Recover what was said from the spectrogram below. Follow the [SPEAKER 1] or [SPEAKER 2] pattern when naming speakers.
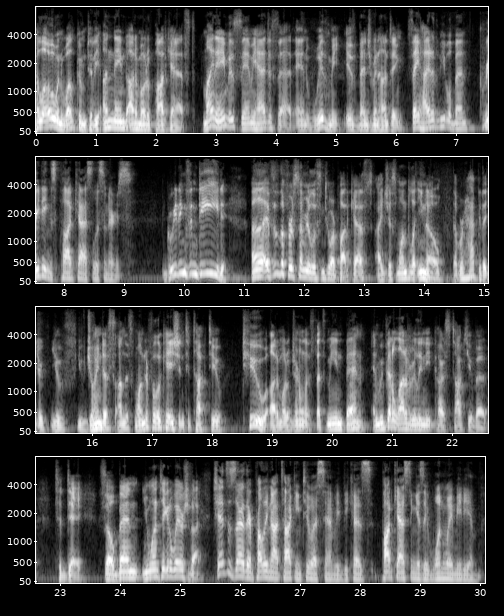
[SPEAKER 1] Hello and welcome to the Unnamed Automotive Podcast. My name is Sammy Haj-Assaad, and with me is Benjamin Hunting. Say hi to the people, Ben.
[SPEAKER 2] Greetings, podcast listeners.
[SPEAKER 1] Greetings indeed. Uh, if this is the first time you're listening to our podcast, I just wanted to let you know that we're happy that you're, you've you've joined us on this wonderful occasion to talk to two automotive journalists. That's me and Ben, and we've got a lot of really neat cars to talk to you about today. So, Ben, you want to take it away, or should I?
[SPEAKER 2] Chances are they're probably not talking to us, Sammy, because podcasting is a one-way medium.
